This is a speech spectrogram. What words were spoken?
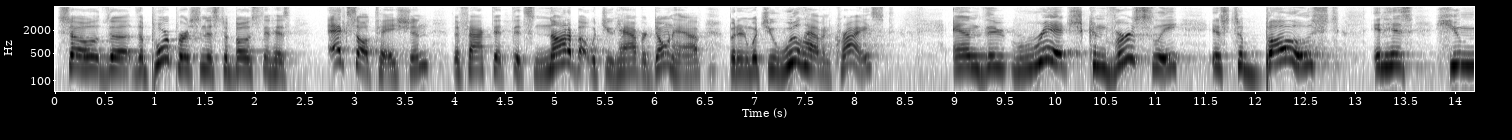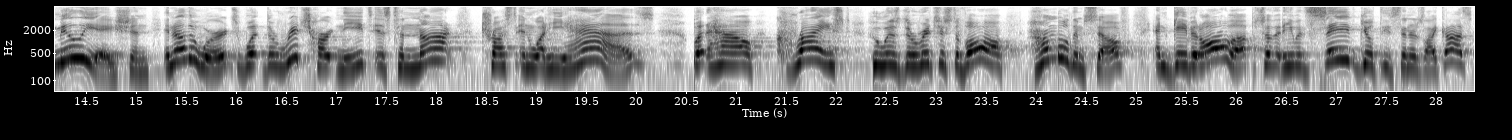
So, the, the poor person is to boast in his exaltation, the fact that it's not about what you have or don't have, but in what you will have in Christ. And the rich, conversely, is to boast in his humiliation. In other words, what the rich heart needs is to not trust in what he has, but how Christ, who is the richest of all, humbled himself and gave it all up so that he would save guilty sinners like us.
